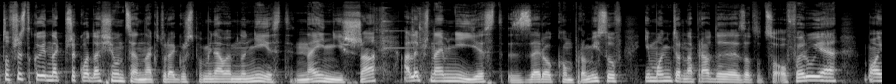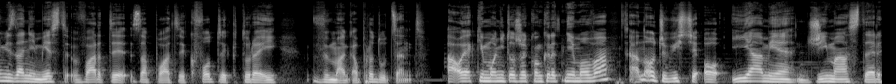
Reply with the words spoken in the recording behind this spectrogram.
Na to wszystko jednak przekłada się cena, która jak już wspominałem, no nie jest najniższa, ale przynajmniej jest zero kompromisów i monitor naprawdę za to, co oferuje, moim zdaniem jest warty zapłaty kwoty, której wymaga producent. A o jakim monitorze konkretnie mowa? A no oczywiście o IAMie G-Master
